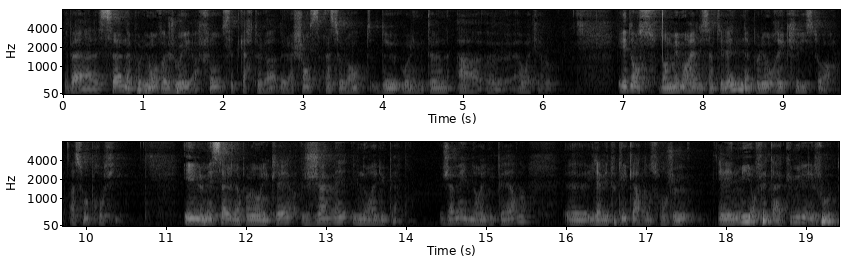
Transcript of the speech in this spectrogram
Et bien ça, Napoléon va jouer à fond cette carte-là de la chance insolente de Wellington à, euh, à Waterloo. Et dans, le mémorial de Sainte-Hélène, Napoléon réécrit l'histoire à son profit. Et le message de Napoléon est clair, jamais il n'aurait dû perdre. Jamais il n'aurait dû perdre. Euh, il avait toutes les cartes dans son jeu. Et l'ennemi, en fait, a accumulé les fautes.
